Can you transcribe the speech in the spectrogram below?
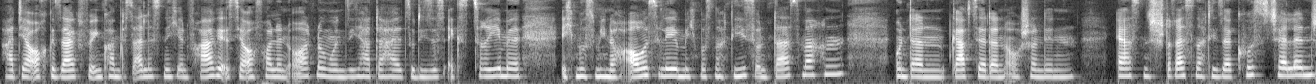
hat ja auch gesagt, für ihn kommt das alles nicht in Frage, ist ja auch voll in Ordnung und sie hatte halt so dieses extreme, ich muss mich noch ausleben, ich muss noch dies und das machen und dann gab es ja dann auch schon den ersten Stress nach dieser Kuss-Challenge,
